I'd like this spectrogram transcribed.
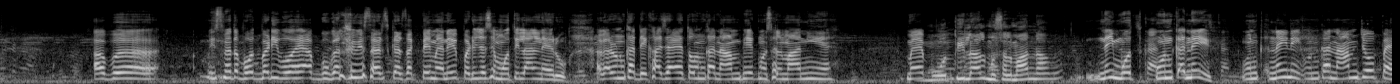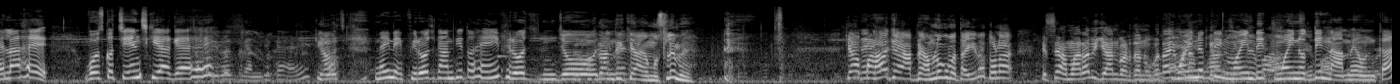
अब इसमें तो बहुत बड़ी वो है आप गूगल में भी सर्च कर सकते हैं। मैंने भी पढ़ी जैसे मोतीलाल नेहरू। अगर उनका देखा जाए तो उनका नाम भी एक मुसलमान ही है। मैं मोतीलाल मुसलमान नाम है? नहीं मोत उनका नहीं उनका नहीं नहीं उनका नाम जो पहला है वो उसको चेंज किया गया है। फिरोज गांधी का है। फिरोज नहीं नहीं फिरोज गांधी तो है ही। फिरोज जो फिरोज गांधी क्या है? मुस्लिम है? क्या पढ़ा क्या आपने? हम लोग को बताइए ना थोड़ा। इससे हमारा भी ज्ञान वर्धन हो बताइए मोइनुद्दीन मोइनुद्दीन मोइनुद्दीन नाम है उनका।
